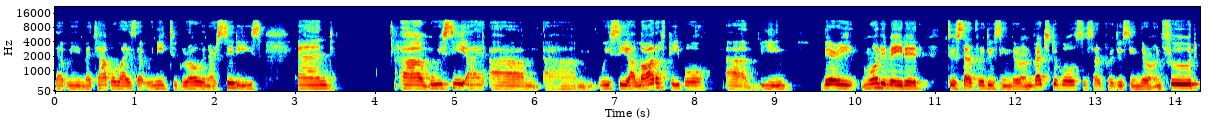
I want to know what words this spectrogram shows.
that we metabolize, that we need to grow in our cities. And um, we see um, um, we see a lot of people uh, being very motivated to start producing their own vegetables, to start producing their own food.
